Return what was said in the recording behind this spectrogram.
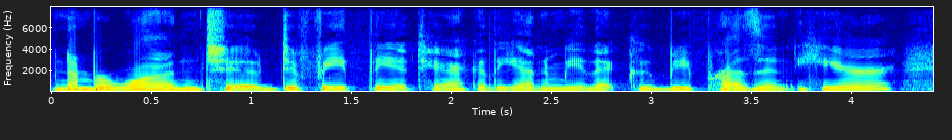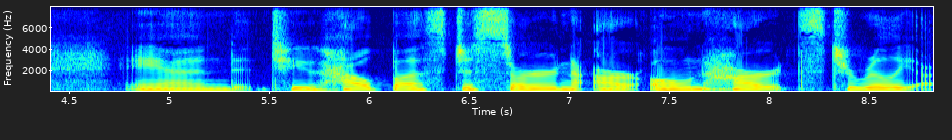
number one, to defeat the attack of the enemy that could be present here and to help us discern our own hearts to really uh,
